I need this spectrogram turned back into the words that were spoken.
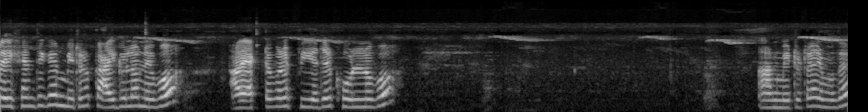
এবার এখান থেকে মেটোর কাইগুলো নেব, আর একটা করে পেঁয়াজের খোল নেব। আর মেটোটা এর মধ্যে,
